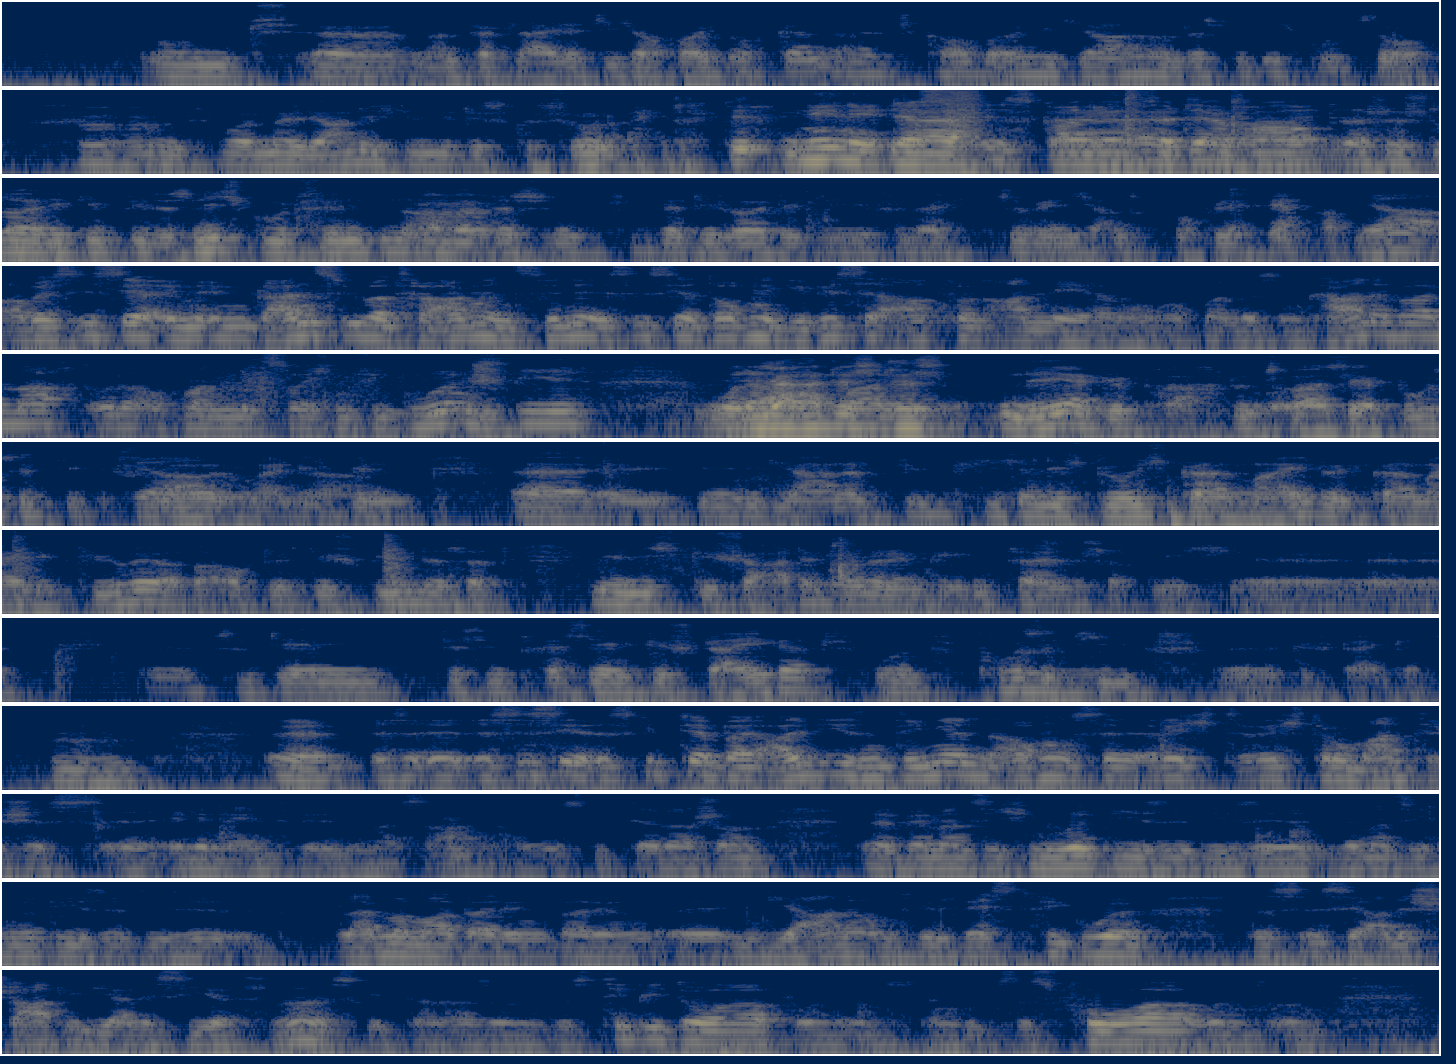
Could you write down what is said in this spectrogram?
Und äh, man verkleidet sich auch heute noch gern als Cowboy und Indianer und das finde ich gut so. Mhm. Und wollen wir ja nicht in die Diskussion eintreten. Nee, nee, das der, ist gar nicht äh, der Behauptet, dass es Leute gibt, die das nicht gut finden, mhm. aber das sind wieder die Leute, die vielleicht zu wenig andere Probleme haben. Ja, aber es ist ja im, im ganz übertragenen Sinne, es ist ja doch eine gewisse Art von Annäherung. Ob man das im Karneval macht oder ob man mit solchen Figuren spielt. Oder Mir hat es das näher gebracht und zwar sehr positiv. Ja, ne? Ich meine, ich ja. bin äh, ich bin Indianer sicherlich durch Karl May, durch Karl May Lektüre, aber auch durch das Spielen. Das hat mir nicht geschadet, sondern im Gegenteil, das hat mich äh, äh, zudem das Interesse gesteigert und positiv äh, gesteigert. Mhm. Äh, es, äh, es, ist ja, es gibt ja bei all diesen Dingen auch ein recht, recht romantisches Element, will ich mal sagen. Also es gibt ja da schon, wenn man sich nur diese, diese, wenn man sich nur diese, diese, bleiben wir mal bei den, bei den Indianer- und Wildwestfiguren, das ist ja alles stark idealisiert. Ne? Es gibt dann also das Tippidorf und, und dann gibt es das Vor und, und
